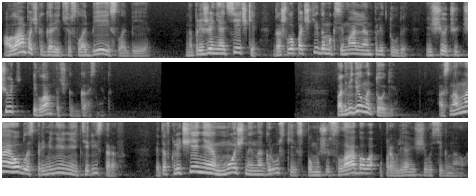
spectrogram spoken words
а лампочка горит все слабее и слабее. Напряжение отсечки дошло почти до максимальной амплитуды. Еще чуть-чуть и лампочка гаснет. Подведем итоги. Основная область применения тиристоров – это включение мощной нагрузки с помощью слабого управляющего сигнала.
